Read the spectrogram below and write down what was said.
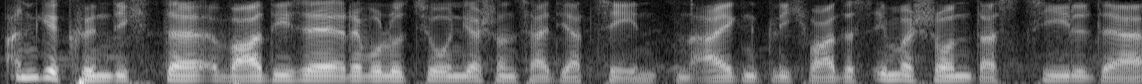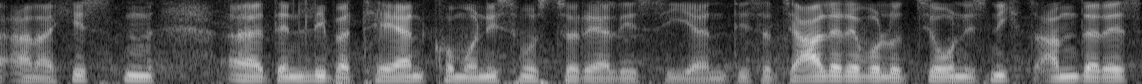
Angekündigt äh, war diese Revolution ja schon seit Jahrzehnten. Eigentlich war das immer schon das Ziel der Anarchisten, äh, den libertären Kommunismus zu realisieren. Die soziale Revolution ist nichts anderes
